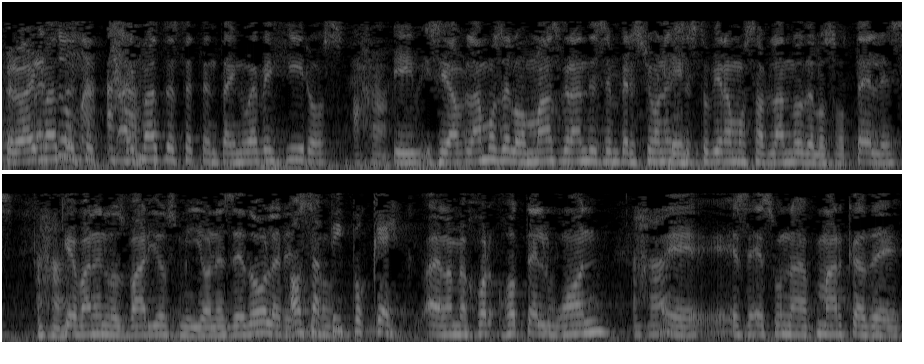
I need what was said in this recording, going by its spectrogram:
Pero hay más, de, hay más de 79 giros Ajá. y, y si hablamos de los más grandes inversiones, Sí. estuviéramos hablando de los hoteles Ajá. que van en los varios millones de dólares. O sea, ¿no? ¿tipo qué? A lo mejor Hotel One eh, es, es una marca de,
